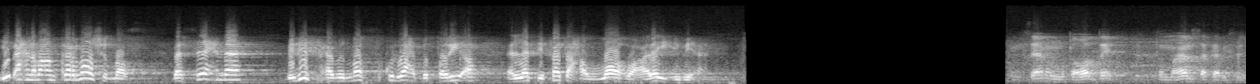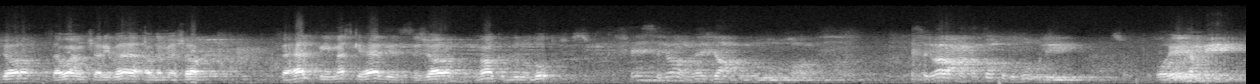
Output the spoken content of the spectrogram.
يبقى إحنا ما أنكرناش النص بس إحنا بنفهم النص كل واحد بالطريقة التي فتح الله عليه بها. إنسان متوضئ ثم أمسك بسجارة سواء شربها أو لم يشربها فهل في مسك هذه السجارة ناقض للوضوء؟ السيجارة ملهاش دعوة بالوضوء خالص السيجارة هتنقض وضوءه ليه؟ وهي منين؟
